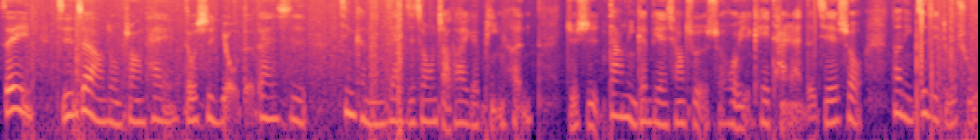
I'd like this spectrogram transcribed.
所以其实这两种状态都是有的，但是尽可能在之中找到一个平衡，就是当你跟别人相处的时候，也可以坦然的接受；那你自己独处的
